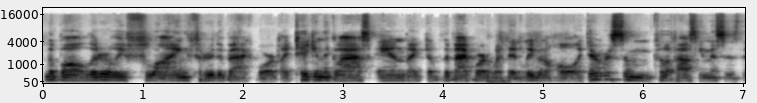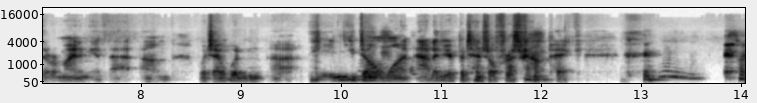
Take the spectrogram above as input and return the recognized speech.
the ball literally flying through the backboard, like taking the glass and like the, the backboard with it, leaving a hole. Like there were some Filipowski misses that reminded me of that, um, which I wouldn't, uh, you don't want out of your potential first round pick. Hmm.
